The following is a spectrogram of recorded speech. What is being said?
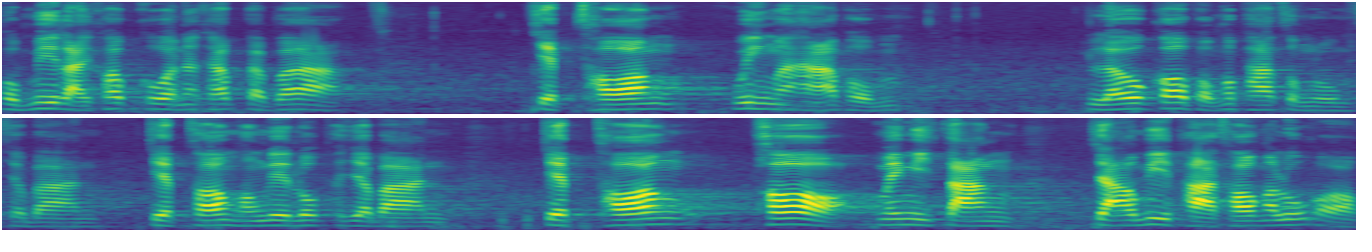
ผมมีหลายครอบครัวนะครับแบบว่าเจ็บท้องวิ่งมาหาผม แล้วก็ผมก็พาส่งโรงพยาบาล เจ็บท้องผมเรียนรถพยาบาล เจ็บท้องพ่อไม่มีตังค์จะเอามีดผ่าท้องเอาลูกออก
